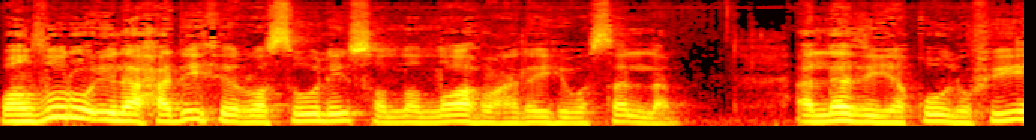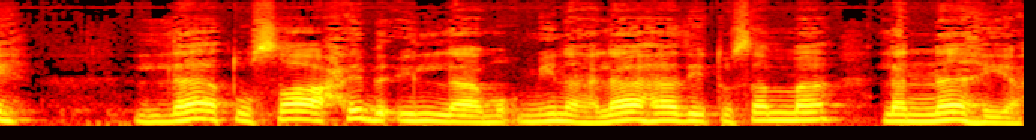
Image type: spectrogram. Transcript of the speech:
وانظروا إلى حديث الرسول صلى الله عليه وسلم الذي يقول فيه لا تصاحب إلا مؤمنا. لا هذه تسمى للناهيه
